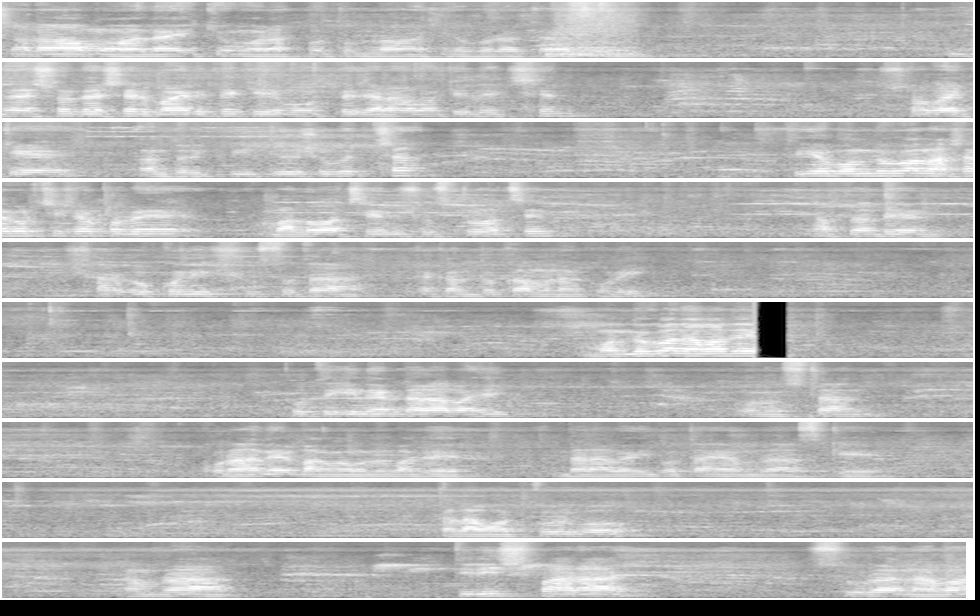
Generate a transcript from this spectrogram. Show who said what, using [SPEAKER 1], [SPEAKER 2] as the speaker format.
[SPEAKER 1] আসসালামু আলাইকুম রহমতুল্লাহ বরাকাত দেশ দেশের বাইরে থেকে এই মুহূর্তে যারা আমাকে দেখছেন, সবাইকে আন্তরিক প্রীতি শুভেচ্ছা। প্রিয় বন্ধুগণ, আশা করছি সকলে ভালো আছেন, সুস্থ আছেন। আপনাদের সার্বক্ষণিক সুস্থতা একান্ত কামনা করি। বন্ধুগণ, আমাদের প্রতিদিনের ধারাবাহিক অনুষ্ঠান কোরআনের বাংলা অনুবাদের ধারাবাহিকতায় আমরা আজকে তালাওয়াত করব। আমরা তিরিশ পাড়ায় সুরা নামা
